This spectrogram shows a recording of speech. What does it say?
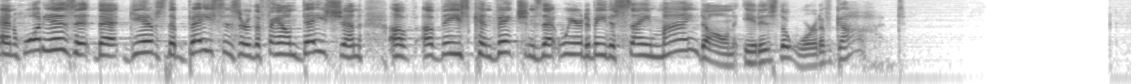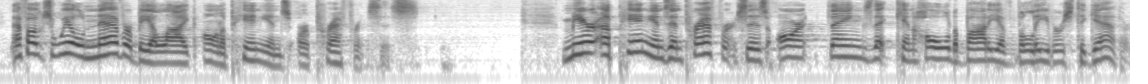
and what is it that gives the basis or the foundation of, of these convictions that we're to be the same mind on? It is the Word of God. Now, folks, we'll never be alike on opinions or preferences. Mere opinions and preferences aren't things that can hold a body of believers together,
